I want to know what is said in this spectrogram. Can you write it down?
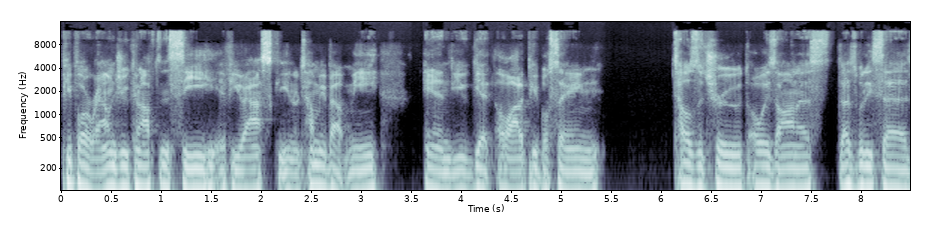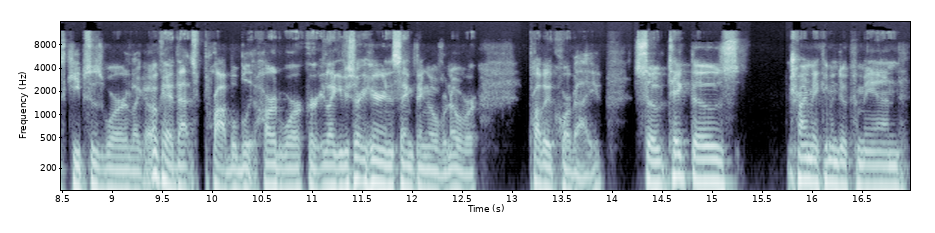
People around you can often see if you ask, you know, tell me about me, and you get a lot of people saying, tells the truth, always honest, does what he says, keeps his word. Like, okay, that's probably hard work. Or like if you start hearing the same thing over and over, probably a core value. So take those, try and make them into a command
